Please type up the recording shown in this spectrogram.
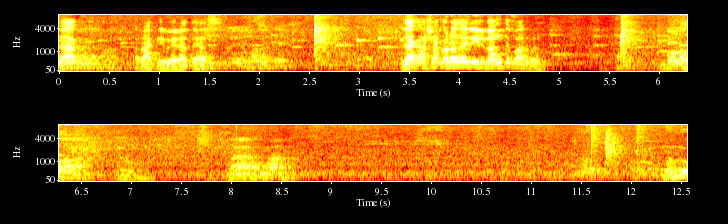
যাক রাকিবের হাতে আছে যাক, আশা করা যায় রিল ভাঙতে পারবেন। হ্যাঁ। বন্ধু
